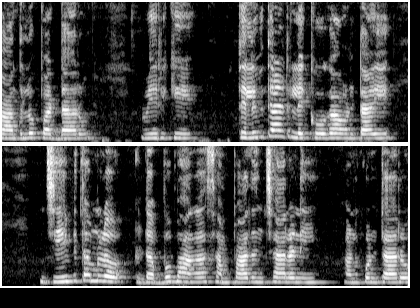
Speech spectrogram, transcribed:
బాధలు పడ్డారు. వీరికి తెలివితేటలు ఎక్కువగా ఉంటాయి. జీవితంలో డబ్బు బాగా సంపాదించాలని అనుకుంటారు.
